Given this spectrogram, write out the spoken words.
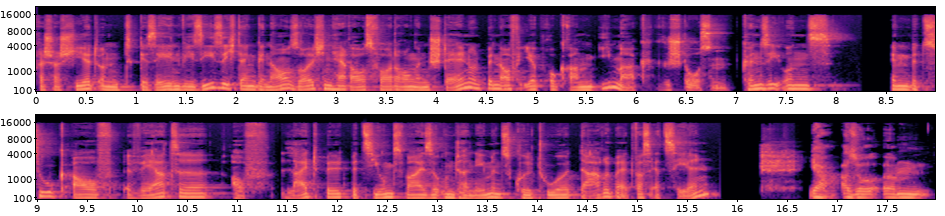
recherchiert und gesehen, wie Sie sich denn genau solchen Herausforderungen stellen und bin auf Ihr Programm IMAG gestoßen. Können Sie uns in Bezug auf Werte, auf Leitbild beziehungsweise Unternehmenskultur darüber etwas erzählen? Ja, also ähm,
